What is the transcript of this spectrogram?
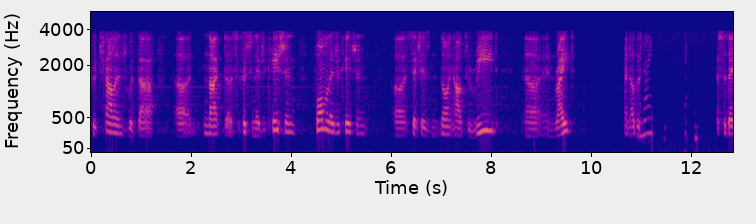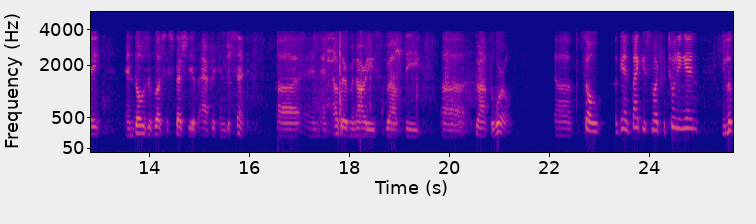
who are challenged with uh, uh, not sufficient education, formal education, such as knowing how to read and write, and other. Nice yesterday, and those of us, especially of African descent, uh, and, and, other minorities throughout the uh, throughout the world. Uh, so again, thank you so much for tuning in. We look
